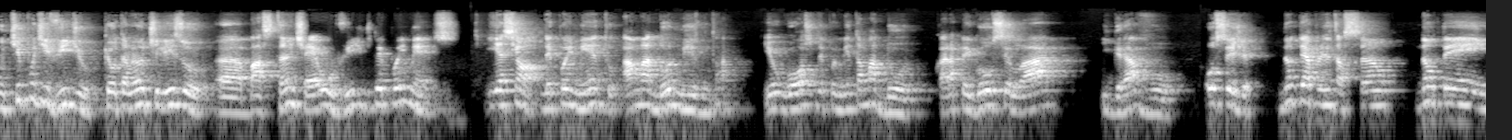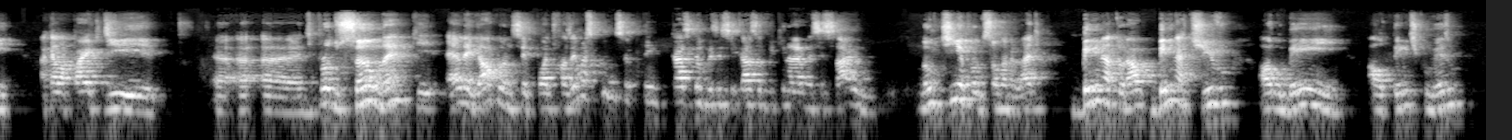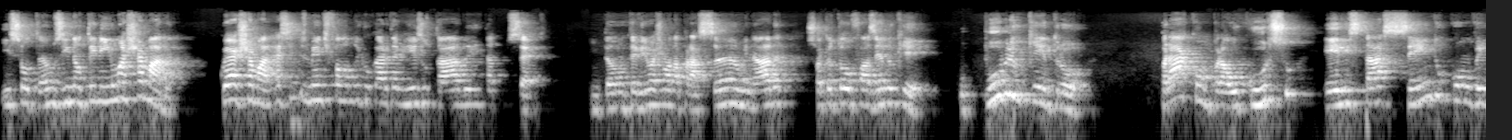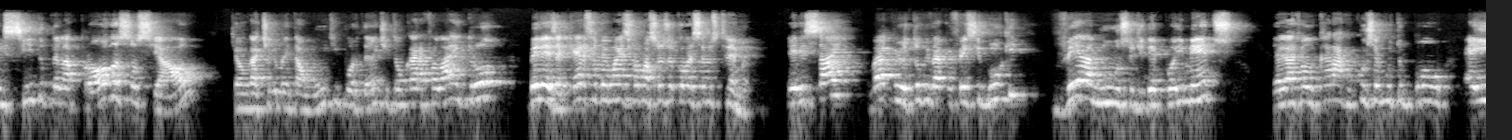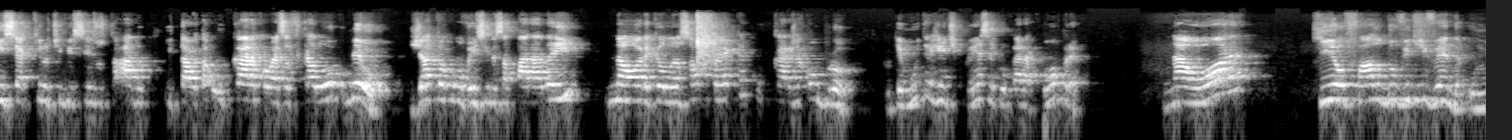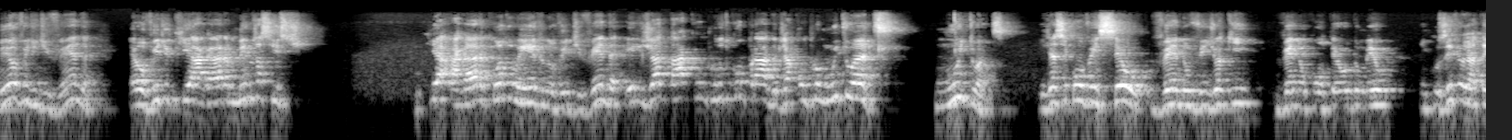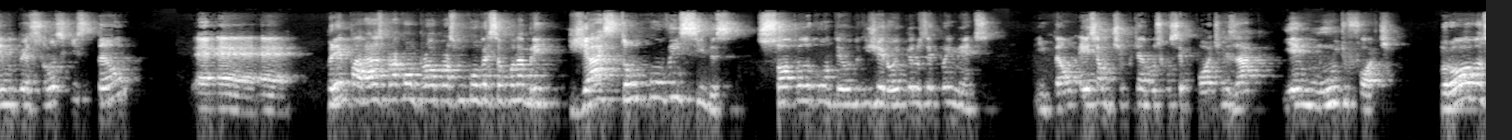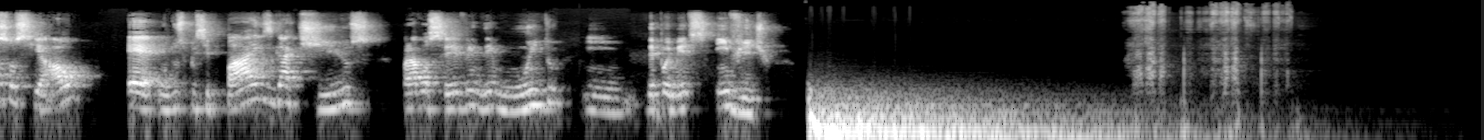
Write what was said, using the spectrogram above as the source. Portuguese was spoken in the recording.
Um tipo de vídeo que eu também utilizo uh, bastante é o vídeo de depoimentos. E assim, ó, depoimento amador mesmo, tá? Eu gosto de depoimento amador. O cara pegou o celular e gravou. Ou seja, não tem apresentação, não tem aquela parte de, uh, uh, de produção, né? Que é legal quando você pode fazer, mas quando você tem casos que eu pensei nesse caso, eu vi que não era necessário, não tinha produção, na verdade, bem natural, bem nativo, algo bem autêntico mesmo, e soltamos e não tem nenhuma chamada. Qual é a chamada? É simplesmente falando que o cara teve resultado e tá tudo certo. Então não teve nenhuma chamada para ação e nada, só que eu estou fazendo o quê? O público que entrou para comprar o curso, ele está sendo convencido pela prova social, que é um gatilho mental muito importante. Então o cara falou, ah, entrou, beleza, quer saber mais informações da conversão extrema. Ele sai, vai para o YouTube, vai para o Facebook, vê anúncio de depoimentos, e a galera falando, caraca, o curso é muito bom, é isso, é aquilo, eu tive esse resultado e tal, e tal. O cara começa a ficar louco, meu, já estou convencido dessa parada aí, na hora que eu lanço a oferta, o cara já comprou. Porque muita gente pensa que o cara compra na hora que eu falo do vídeo de venda. O meu vídeo de venda é o vídeo que a galera menos assiste. Porque a galera, quando entra no vídeo de venda, ele já está com o produto comprado, ele já comprou muito antes. Muito antes. E já se convenceu vendo o vídeo aqui, vendo o conteúdo meu. Inclusive, eu já tenho pessoas que estão é, é, é, preparadas para comprar o próximo conversão quando abrir. Já estão convencidas, só pelo conteúdo que gerou e pelos depoimentos. Então, esse é um tipo de anúncio que você pode utilizar e é muito forte. Prova social é um dos principais gatilhos para você vender muito em depoimentos em vídeo.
